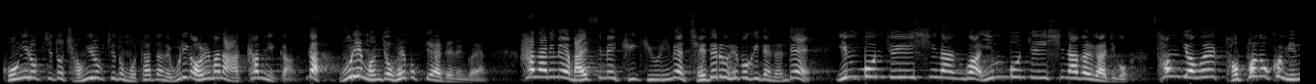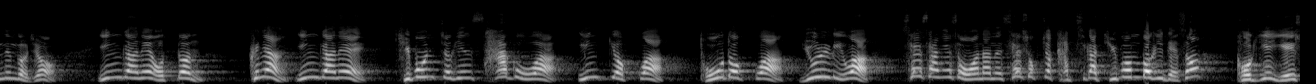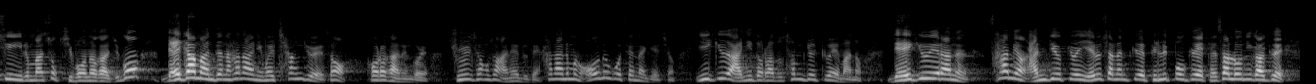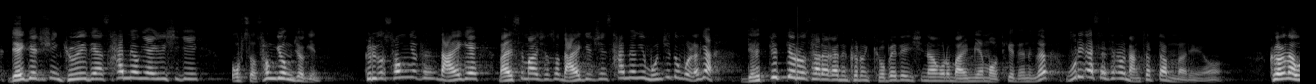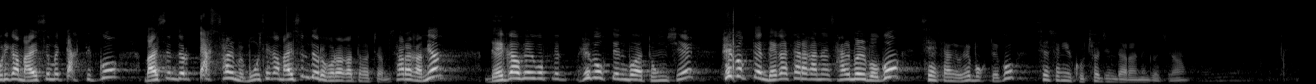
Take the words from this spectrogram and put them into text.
공의롭지도 정의롭지도 못하잖아요. 우리가 얼마나 악합니까? 그러니까 우리 먼저 회복돼야 되는 거야. 하나님의 말씀에 귀 기울이면 제대로 회복이 되는데 인본주의 신앙과 인본주의 신학을 가지고 성경을 덮어놓고 믿는 거죠. 인간의 어떤 그냥 인간의 기본적인 사고와 인격과 도덕과 윤리와 세상에서 원하는 세속적 가치가 뒤범벅이 돼서 거기에 예수의 이름만 쏙 집어넣어 가지고 내가 만든 하나님을 창조해서 걸어가는 거예요. 주일 성소 안 해도 돼. 하나님은 어느 곳에나 계셔. 이 교회 아니더라도 섬길 교회 많어. 내 교회라는 사명, 안디옥 교회, 예루살렘 교회, 빌립보 교회, 데살로니가 교회, 내게 주신 교회에 대한 사명의 의식이 없어. 성경적인. 그리고 성령께서 나에게 말씀하셔서 나에게 주신 사명이 뭔지도 몰라. 그냥 내 뜻대로 살아가는 그런 교배된 신앙으로 말미암아 어떻게 되는 거야? 우리가 세상을 망쳤단 말이에요. 그러나 우리가 말씀을 딱 듣고 말씀대로 딱 삶을 모세가 말씀대로 걸어갔던 것처럼 살아가면 내가 회복된, 회복된 것과 동시에 회복된 내가 살아가는 삶을 보고 세상이 회복되고 세상이 고쳐진다라는 거죠.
